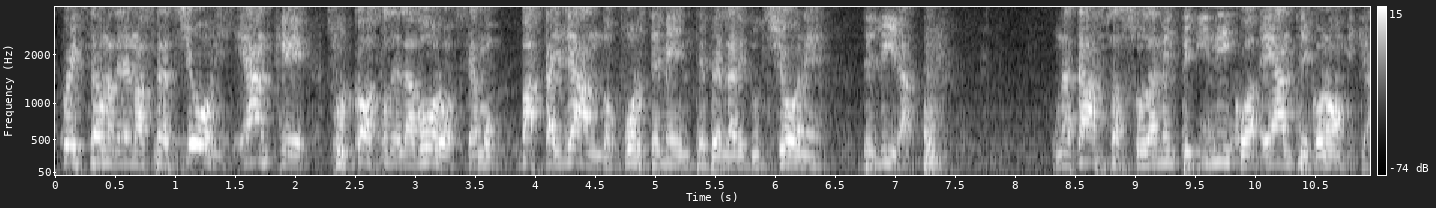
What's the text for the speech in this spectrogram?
Questa è una delle nostre azioni e anche sul costo del lavoro stiamo battagliando fortemente per la riduzione dell'IRAP, una tassa assolutamente iniqua e antieconomica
